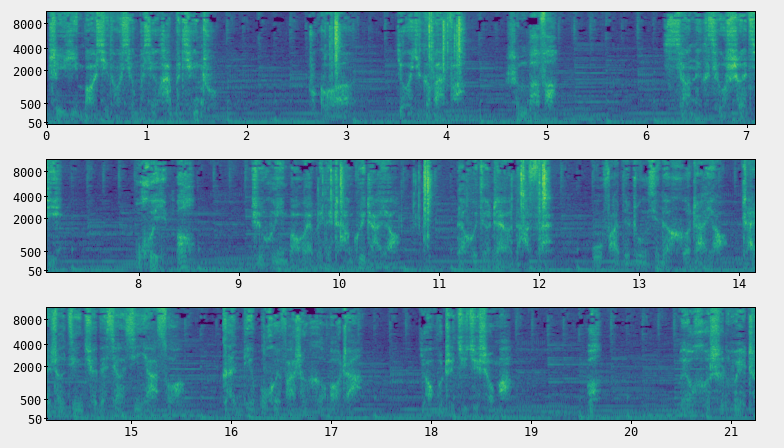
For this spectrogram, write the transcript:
至于引爆系统行不行还不清楚，不过有一个办法。什么办法？向那个球射击，不会引爆，只会引爆外围的常规炸药。但会将炸药打散，无法对中心的核炸药产生精确的向心压缩，肯定不会发生核爆炸。要不直举举手吗？不，没有合适的位置。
